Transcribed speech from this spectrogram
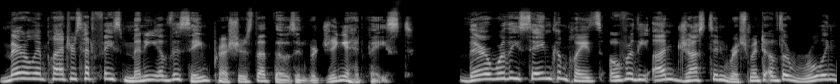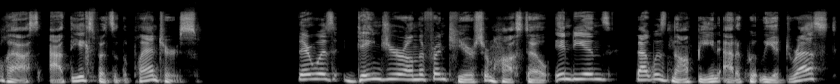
Maryland planters had faced many of the same pressures that those in Virginia had faced. There were the same complaints over the unjust enrichment of the ruling class at the expense of the planters. There was danger on the frontiers from hostile Indians that was not being adequately addressed,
